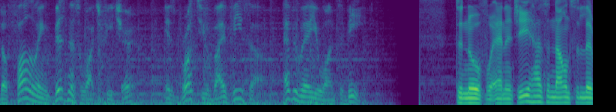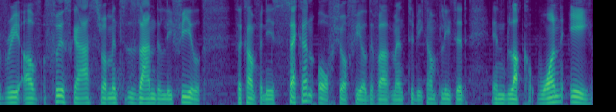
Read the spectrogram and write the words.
The following Business Watch feature is brought to you by Visa, everywhere you want to be. DeNovo Energy has announced delivery of first gas from its Zandolie field, the company's second offshore field development to be completed in Block 1A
